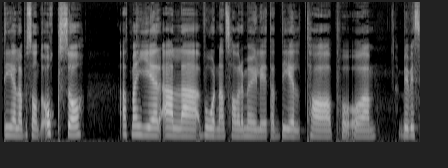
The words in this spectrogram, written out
dela på sånt. Också att man ger alla vårdnadshavare möjlighet att delta på BVC.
